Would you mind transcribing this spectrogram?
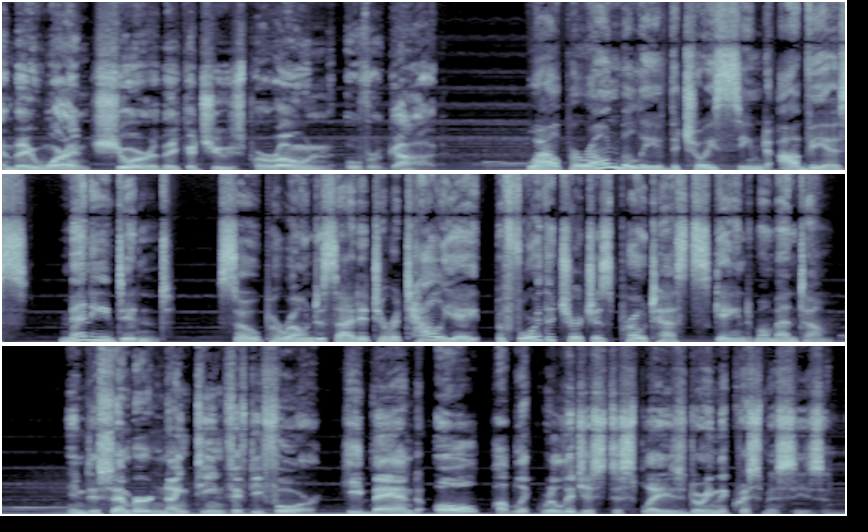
and they weren't sure they could choose Perón over God. While Perón believed the choice seemed obvious, many didn't. So Perón decided to retaliate before the church's protests gained momentum. In December 1954, he banned all public religious displays during the Christmas season.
